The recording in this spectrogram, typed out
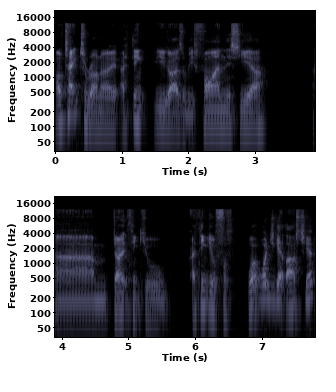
I'll take Toronto. I think you guys will be fine this year. Um, don't think you'll. I think you'll. What what did you get last year?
